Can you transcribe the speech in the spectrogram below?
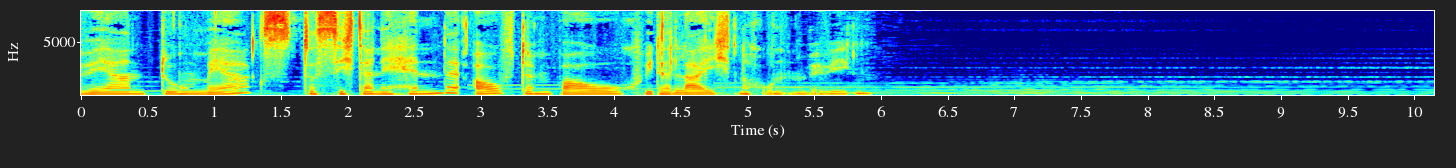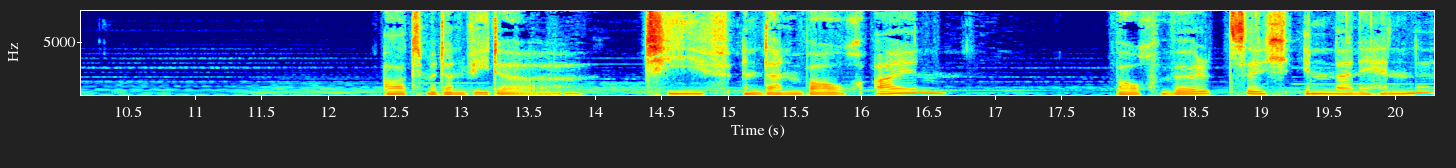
während du merkst, dass sich deine Hände auf dem Bauch wieder leicht nach unten bewegen. Atme dann wieder tief in deinen Bauch ein. Bauch wölbt sich in deine Hände.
